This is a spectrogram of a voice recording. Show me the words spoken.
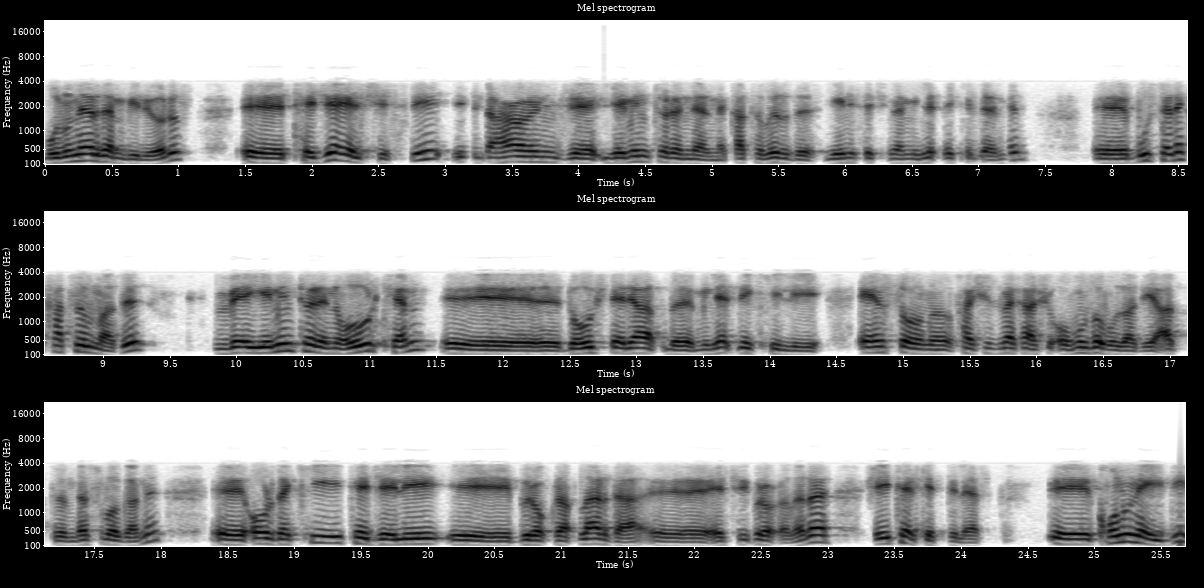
Bunu nereden biliyoruz? E, TC elçisi daha önce yemin törenlerine katılırdı yeni seçilen milletvekillerinin. E, bu sene katılmadı ve yemin töreni olurken e, Doğuş Deri adlı milletvekili en sonu faşizme karşı omuz omuza diye attığında sloganı e, oradaki teceli e, bürokratlar da e, elçilik bürokratlara şeyi terk ettiler. E, konu neydi?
